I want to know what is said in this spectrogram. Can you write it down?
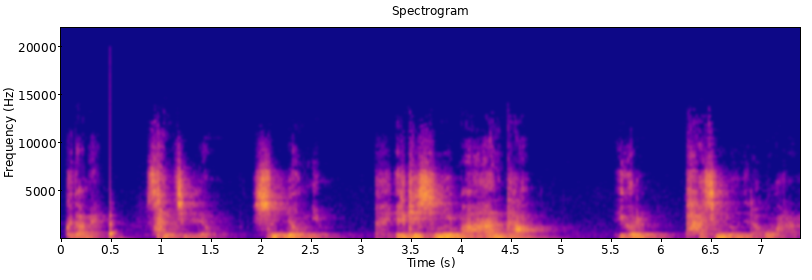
그 다음에 산신령, 신령님 이렇게 신이 많다. 이거를 다신론이라고 말하는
